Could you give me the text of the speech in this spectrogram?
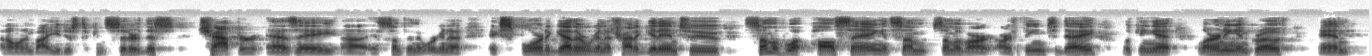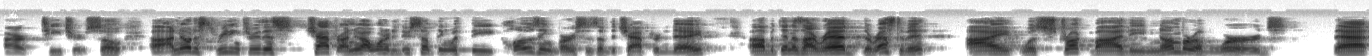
and I want to invite you just to consider this chapter as a uh, as something that we're going to explore together. We're going to try to get into some of what Paul's saying and some some of our, our theme today, looking at learning and growth and our teachers. So uh, I noticed reading through this chapter, I knew I wanted to do something with the closing verses of the chapter today. Uh, but then as I read the rest of it, I was struck by the number of words that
